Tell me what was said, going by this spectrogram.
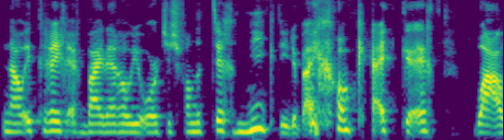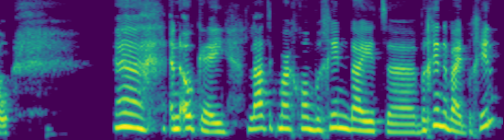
nou, ik kreeg echt bijna rode oortjes van de techniek die erbij kwam kijken. Echt, wauw. Uh, en oké, laat ik maar gewoon bij het, uh, beginnen bij het begin.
